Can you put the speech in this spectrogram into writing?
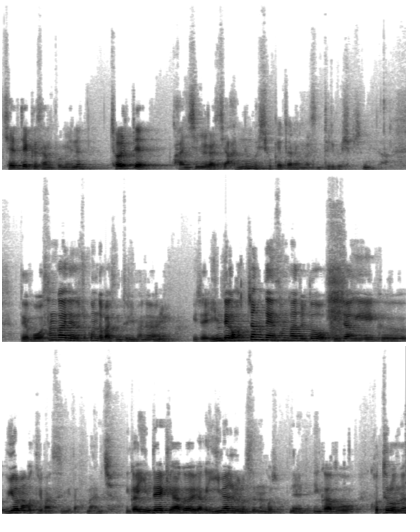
재테크 상품에는 절대 관심을 갖지 않는 것이 좋겠다는 말씀 드리고 싶습니다. 네, 뭐 상가에 대해서 조금 더 말씀드리면은 네. 이제 임대가 확정된 상가들도 굉장히 그 위험한 것들이 많습니다. 많죠. 그러니까 임대 계약을 약간 이면으로 쓰는 거죠. 네네. 그러니까 뭐 겉으로는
